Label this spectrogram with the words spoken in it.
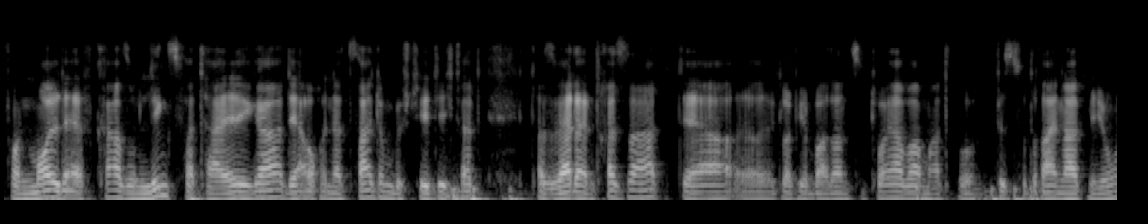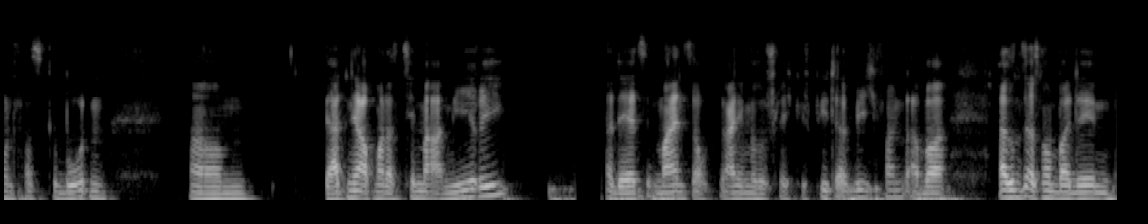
von Molde FK, so ein Linksverteidiger, der auch in der Zeitung bestätigt hat, dass Werder Interesse hat, der, äh, glaube ich, aber dann zu teuer war. Man hat so bis zu dreieinhalb Millionen fast geboten. Ähm, wir hatten ja auch mal das Thema Amiri, der jetzt in Mainz auch gar nicht mehr so schlecht gespielt hat, wie ich fand. Aber lass uns erstmal bei den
